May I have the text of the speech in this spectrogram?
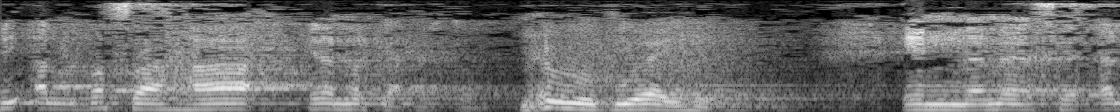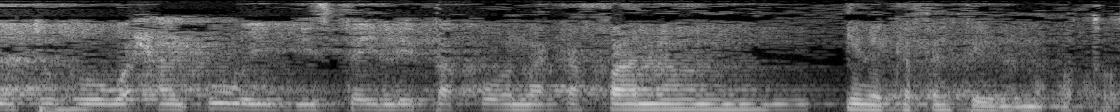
lialbasahaa inaan markaa xirto. Muxuu weydiiye waayahay innamaa sa'altuhu waxaan u weydiistay litakuuna kafanii inay kafantayda noqoto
